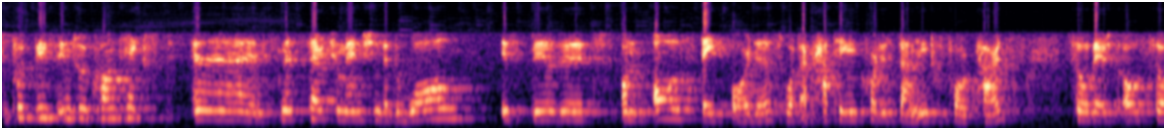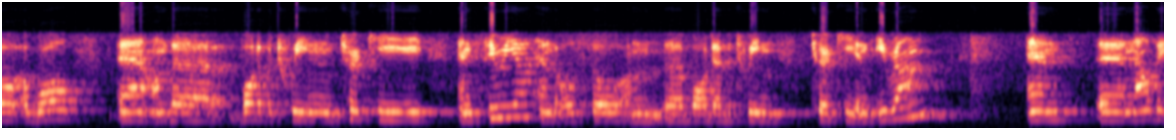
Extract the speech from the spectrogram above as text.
To put this into a context, uh, it's necessary to mention that the wall is built on all state borders, what are cutting Kurdistan into four parts. So there's also a wall uh, on the border between Turkey and Syria, and also on the border between Turkey and Iran. And uh, now the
